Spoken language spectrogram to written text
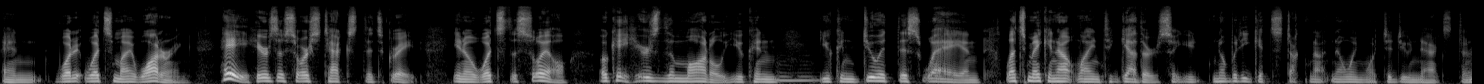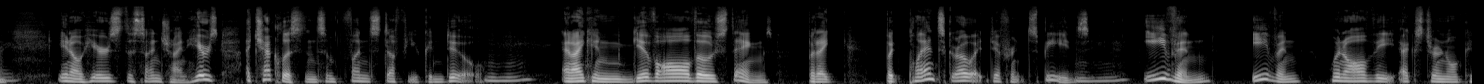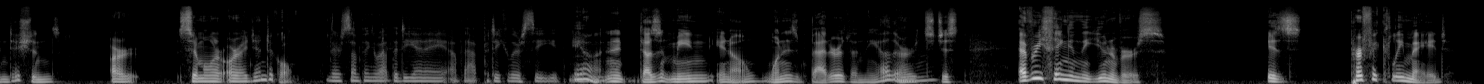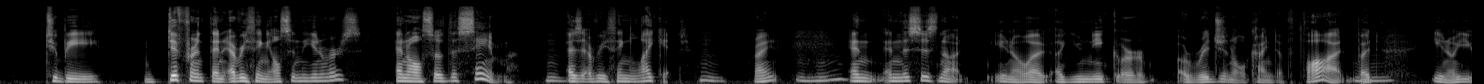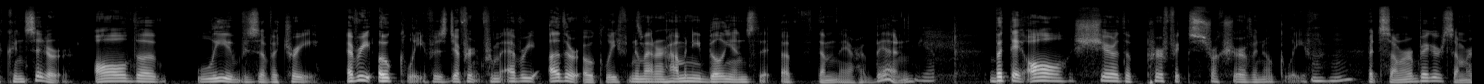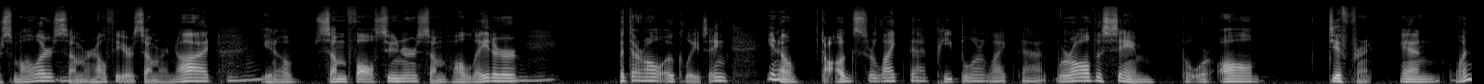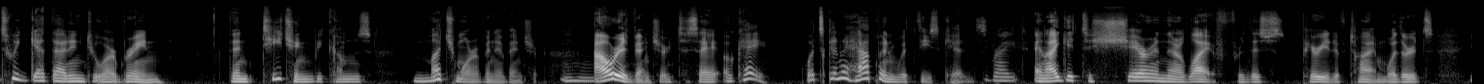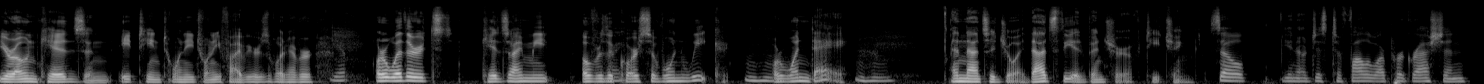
And what what's my watering? Hey, here's a source text that's great. You know, what's the soil? Okay, here's the model. You can Mm-hmm. you can do it this way and let's make an outline together so you nobody gets stuck not knowing what to do next. And Right. you know, here's the sunshine. Here's a checklist and some fun stuff you can do. Mm-hmm. And I can give all those things, but I but plants grow at different speeds Mm-hmm. even even when all the external conditions are similar or identical. There's something about the DNA of that particular seed. Yeah, and it doesn't mean, you know, one is better than the other. It's mm-hmm. just everything in the universe is perfectly made to be different than everything else in the universe and also the same hmm. as everything like it. Hmm. Right? Mm-hmm. And and this is not, you know, a, a unique or original kind of thought, but mm-hmm. you know, you consider all the leaves of a tree. Every oak leaf is different from every other oak leaf, no matter how many billions that, of them there have been. Yep. But they all share the perfect structure of an oak leaf. Mm-hmm. But some are bigger, some are smaller, some are healthier, some are not. Mm-hmm. You know, some fall sooner, some fall later. But they're all oak leaves. And, you know, dogs are like that, people are like that. We're all the same, but we're all different. And once we get that into our brain, then teaching becomes much more of an adventure. Our adventure to say, okay, what's going to happen with these kids? Right. and I get to share in their life for this period of time, whether it's your own kids and 18, 20, 25 years, whatever, Yep. or whether it's kids I meet over the Right. course of one week Mm-hmm. or one day. And that's a joy. That's the adventure of teaching. So, you know, just to follow our progression,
